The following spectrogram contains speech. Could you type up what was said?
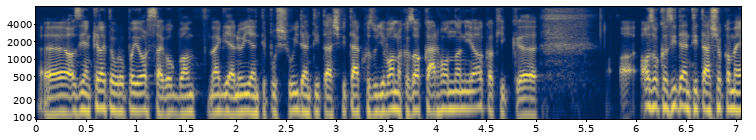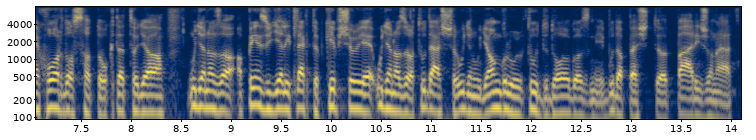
az ilyen kelet-európai országokban megjelenő ilyen típusú identitásvitákhoz. Ugye vannak az akárhonnaniak, akik azok az identitások, amelyek hordozhatók. Tehát, hogy a, ugyanaz a, a pénzügyi elit legtöbb képviselője ugyanazzal a tudással, ugyanúgy angolul tud dolgozni Budapesttől, Párizson át,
